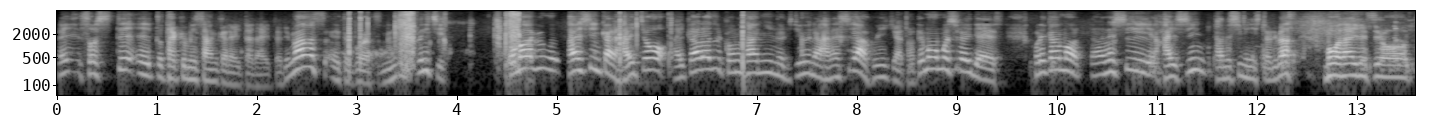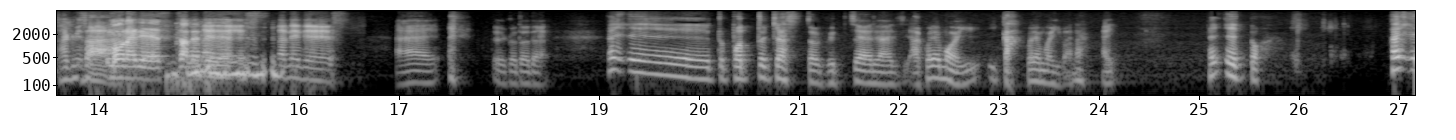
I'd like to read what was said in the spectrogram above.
はい、そして、えっと匠さんからいただいております。えっと5月29日、コマグ最新回拝聴相変わらずこの3人の自由な話や雰囲気がとても面白いです。これからも楽しい配信楽しみにしております。もうないですよ、匠さん。もうないです。残残念で。念ですす。残念です。はい。ということで。はい、えー、と、ポッドキャスト、ぐっちゃラジあ、これもういいか。これもいいわな。はい。はい、えー、っと、はい、え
